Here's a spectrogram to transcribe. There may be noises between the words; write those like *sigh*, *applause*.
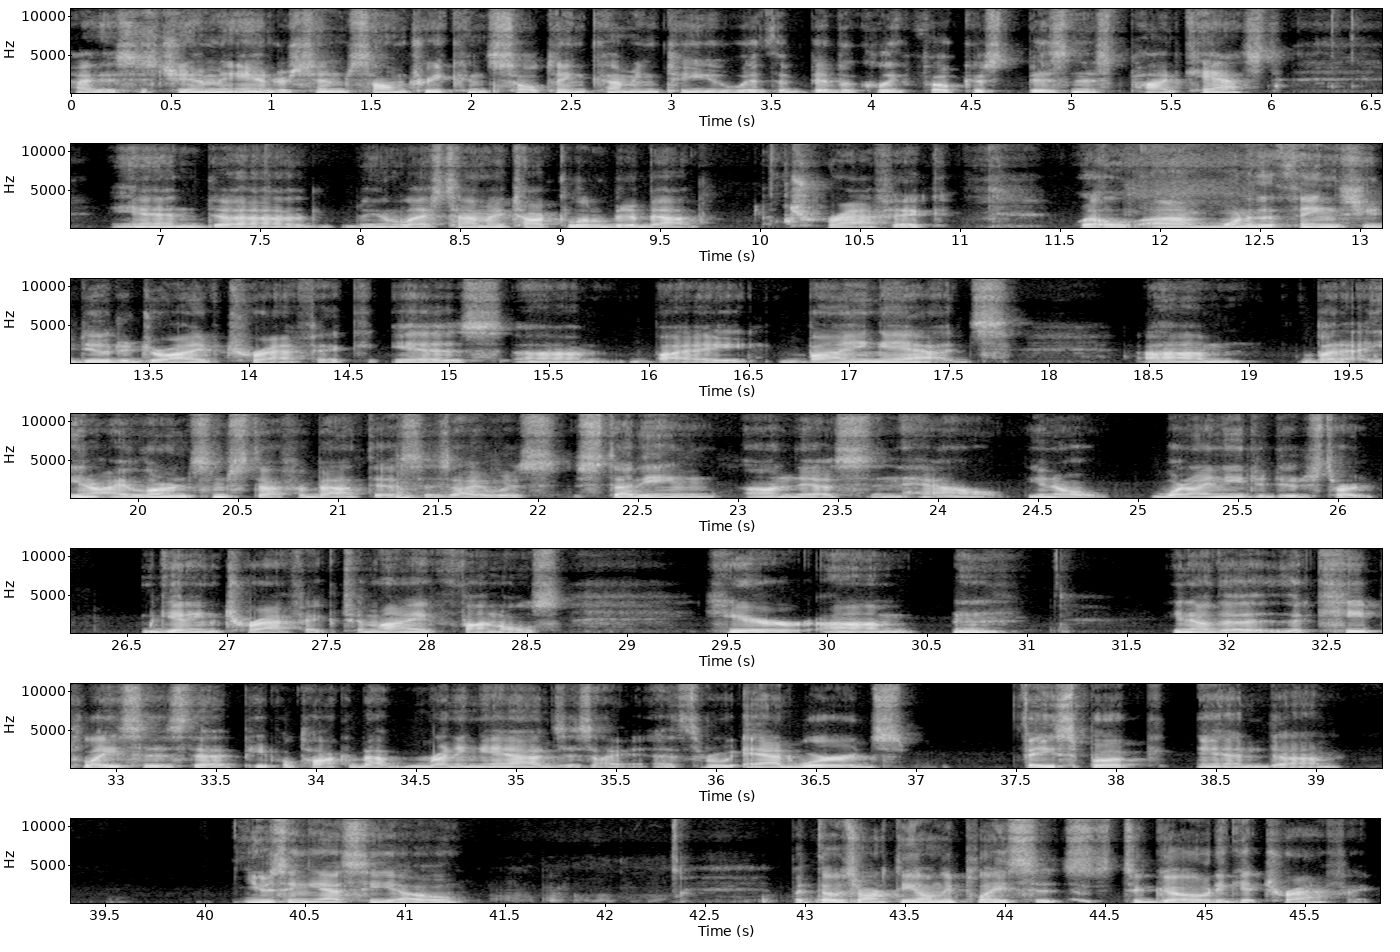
Hi, this is Jim Anderson, Psalm Tree Consulting, coming to you with a biblically focused business podcast. And uh, you know, last time I talked a little bit about traffic. Well, um, one of the things you do to drive traffic is um, by buying ads. Um, but you know, I learned some stuff about this as I was studying on this and how you know what I need to do to start getting traffic to my funnels here. Um, *clears throat* you know, the the key places that people talk about running ads is I, uh, through AdWords, Facebook, and um, using SEO. But those aren't the only places to go to get traffic.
